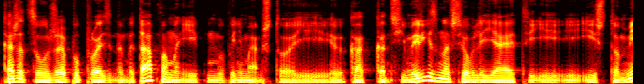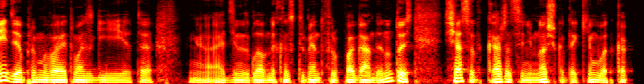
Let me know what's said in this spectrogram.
кажется уже по пройденным этапам, и мы понимаем, что и как консюмеризм на все влияет, и, и, и что медиа промывает мозги, и это один из главных инструментов пропаганды. Ну, то есть сейчас это кажется немножко таким вот, как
